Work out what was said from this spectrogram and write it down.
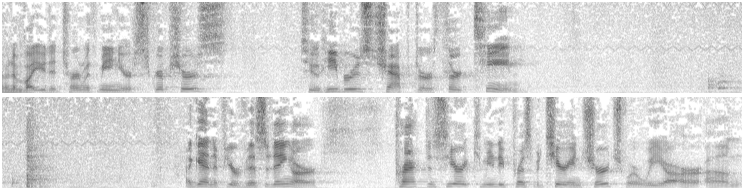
I would invite you to turn with me in your scriptures to Hebrews chapter 13. Again, if you're visiting our practice here at Community Presbyterian Church, where we are, um,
